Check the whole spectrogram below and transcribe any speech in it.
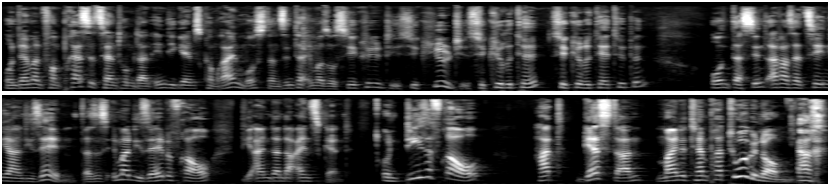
Und wenn man vom Pressezentrum dann in die Gamescom rein muss, dann sind da immer so Security, Security, Security, Security-Typen. Und das sind einfach seit zehn Jahren dieselben. Das ist immer dieselbe Frau, die einen dann da einscannt. Und diese Frau hat gestern meine Temperatur genommen. Ach,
